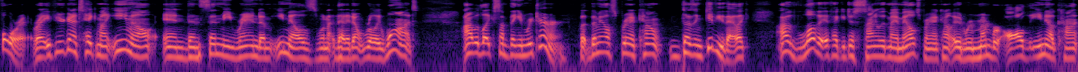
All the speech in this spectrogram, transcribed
for it, right? If you're going to take my email and then send me random emails when I, that I don't really want, I would like something in return. But the MailSpring account doesn't give you that. Like, I would love it if I could just sign in with my MailSpring account. It would remember all the email con-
